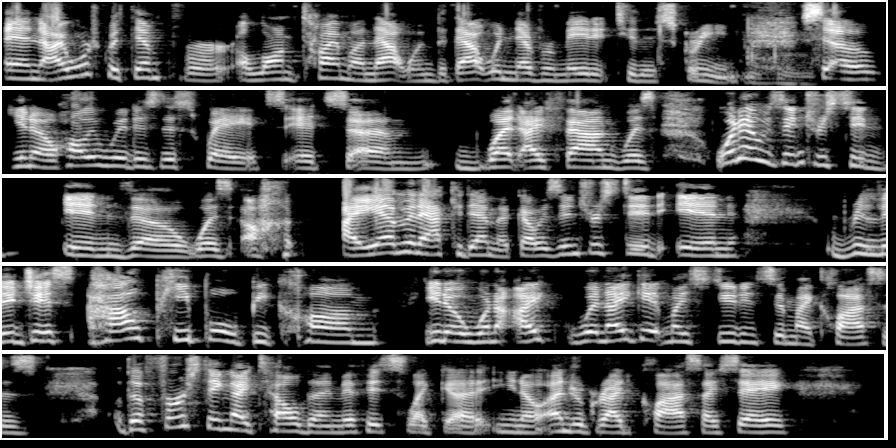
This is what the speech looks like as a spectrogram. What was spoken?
and I worked with them for a long time on that one, but that one never made it to the screen. So, you know, Hollywood is this way. It's, it's, um, what I found was what I was interested in though was, uh, I am an academic. I was interested in religious, how people become, you know, when I, when I get my students in my classes, the first thing I tell them, if it's like a, you know, undergrad class, I say,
